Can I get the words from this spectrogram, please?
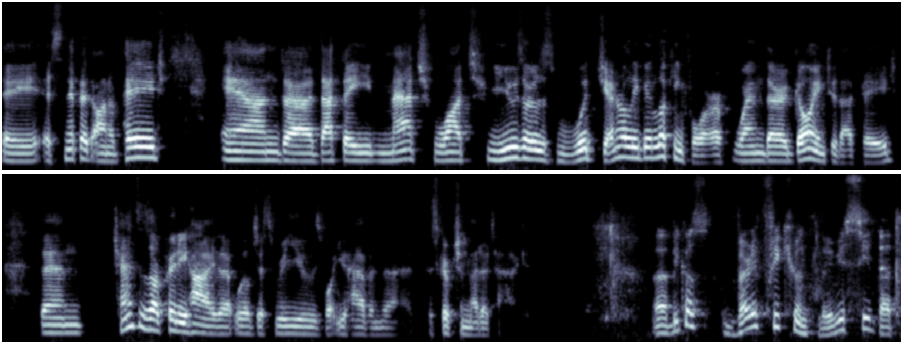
a, a snippet on a page, and uh, that they match what users would generally be looking for when they're going to that page, then chances are pretty high that we'll just reuse what you have in the description meta tag. Uh, because very frequently we see that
